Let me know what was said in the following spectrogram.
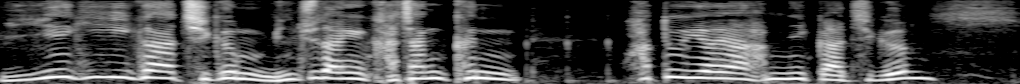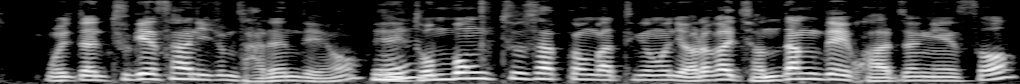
이 얘기가 지금 민주당의 가장 큰 화두여야 합니까 지금? 뭐 일단 두 개 사안이 좀 다른데요. 예? 돈봉투 사건 같은 경우는 여러 가지 전당대 과정에서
